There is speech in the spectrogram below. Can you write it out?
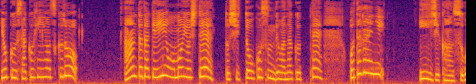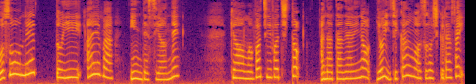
よく作品を作ろう。あんただけいい思いをして、と嫉妬を起こすんではなくって、お互いにいい時間過ごそうね、と言い合えばいいんですよね。今日もぼちぼちとあなたなりの良い時間をお過ごしください。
